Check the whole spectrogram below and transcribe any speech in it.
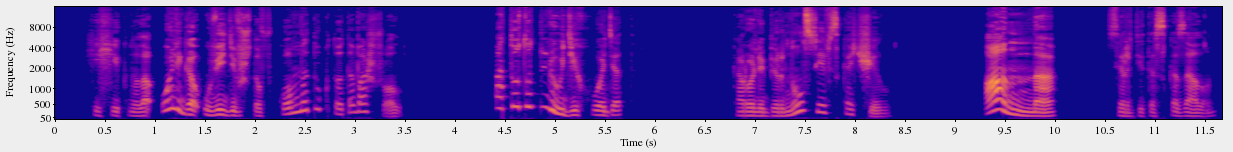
— хихикнула Ольга, увидев, что в комнату кто-то вошел. — А то тут люди ходят. Король обернулся и вскочил. — Анна! — сердито сказал он. —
